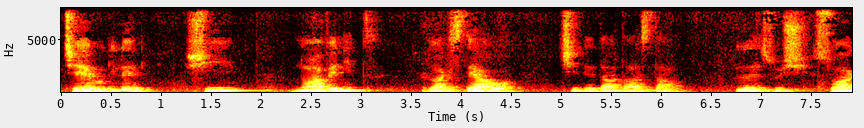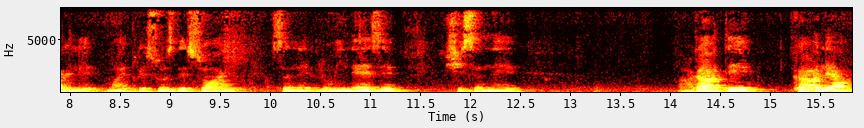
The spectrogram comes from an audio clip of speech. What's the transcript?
cerurile și nu a venit doar steaua, ci de data asta însuși soarele mai presus de soare să ne lumineze și să ne arate calea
